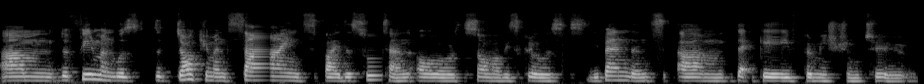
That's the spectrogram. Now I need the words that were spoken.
Um, the firman was the document signed by the Sultan or some of his close dependents um, that gave permission to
